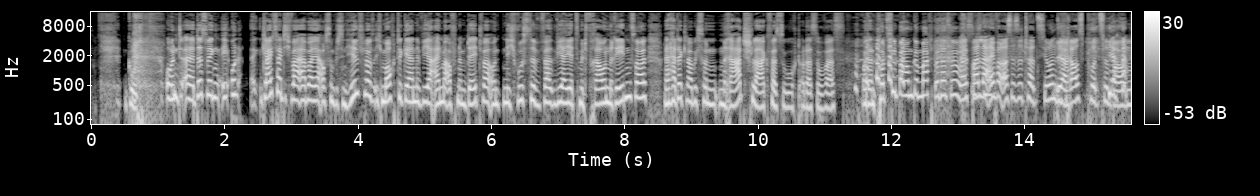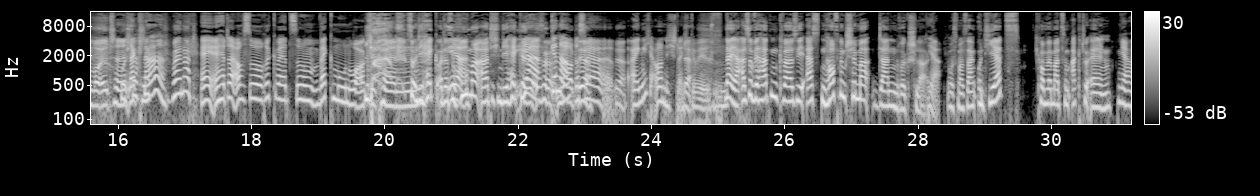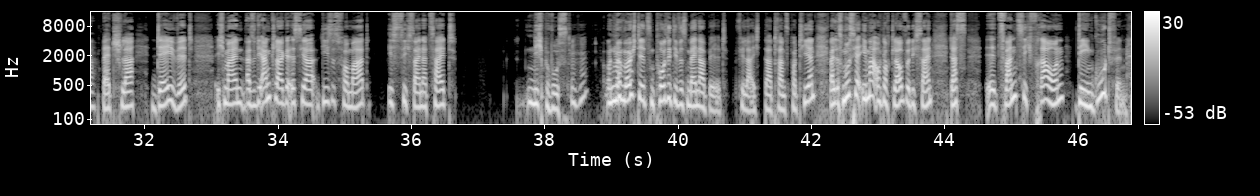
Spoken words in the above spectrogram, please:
Gut. Und äh, deswegen und äh, gleichzeitig war er aber ja auch so ein bisschen hilflos. Ich mochte gerne, wie er einmal auf einem Date war und nicht wusste, wie er jetzt mit Frauen reden soll. Und dann hat er, glaube ich, so einen Ratschlag versucht oder sowas. Oder einen Purzelbaum gemacht oder so, weißt? Weil er einfach aus der Situation Ja. sich rauspurzelbaumen Ja. wollte. Na klar. why not? Hey, er hätte auch so rückwärts so wegmoonwalken können. So in die Hecke oder so ja. humorartig in die Hecke. Ja, so, genau, ne? das Ja, wäre ja. eigentlich auch nicht schlecht Ja. gewesen. Naja, also wir hatten quasi erst einen Hoffnungsschimmer, dann einen Rückschlag, Ja. muss man sagen. Und jetzt kommen wir mal zum aktuellen Ja. Bachelor, David. Ich meine, also die Anklage ist ja, dieses Format ist sich seiner Zeit nicht bewusst. Und man möchte jetzt ein positives Männerbild vielleicht da transportieren, weil es muss ja immer auch noch glaubwürdig sein, dass äh, 20 Frauen den gut finden.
